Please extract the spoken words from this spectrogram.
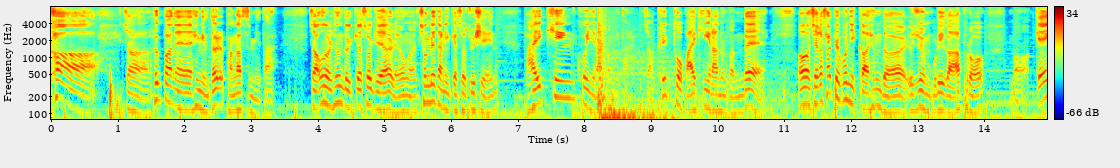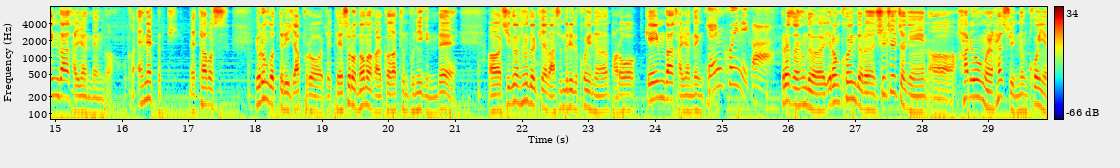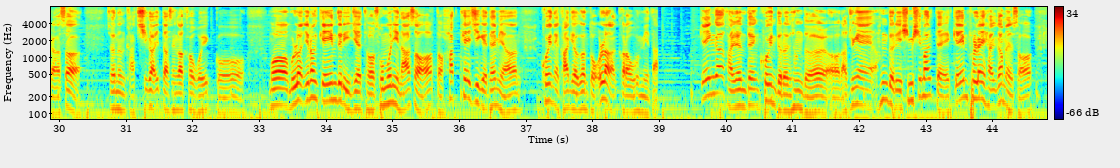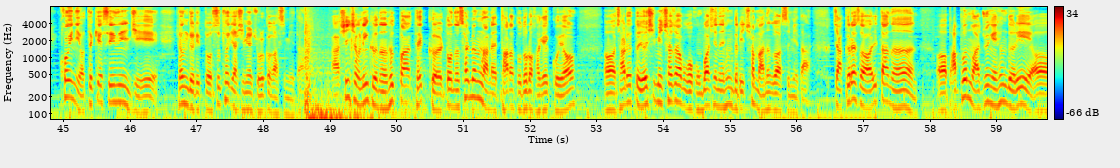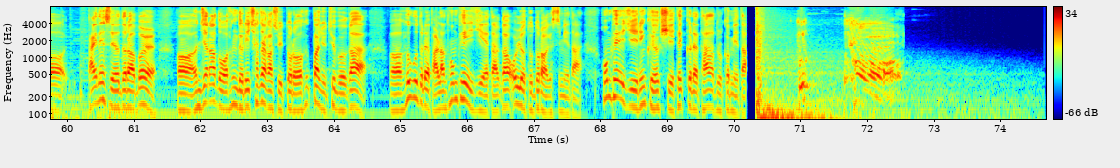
카! 자, 흑반의 행님들 반갑습니다. 자, 오늘 형들께 소개할 내용은 청대장님께서 주신 바이킹 코인이라는 겁니다. 자, 크립토 바이킹이라는 건데, 어, 제가 살펴보니까 형들, 요즘 우리가 앞으로 뭐, 게임과 관련된 거, NFT, 메타버스, 요런 것들이 이제 앞으로 이제 대수로 넘어갈 것 같은 분위기인데, 어, 지금 형들께 말씀드릴 코인은 바로 게임과 관련된 코인. 게임 코인이가 그래서 형들 이런 코인들은 실질적인 어, 활용을 할 수 있는 코인이라서 저는 가치가 있다 생각하고 있고 뭐 물론 이런 게임들이 이제 더 소문이 나서 더 핫해지게 되면 코인의 가격은 또 올라갈 거라고 봅니다. 게임과 관련된 코인들은 형들 어, 나중에 형들이 심심할 때 게임 플레이 해가면서 코인이 어떻게 쓰이는지 형들이 또 스터디 하시면 좋을 것 같습니다. 아, 신청 링크는 흑반 댓글 또는 설명란에 달아두도록 하겠고요. 어, 자료 또 열심히 찾아보고 공부하시는 형들이 참 많은 것 같습니다. 자 그래서 일단은 어, 바쁜 와중에 형들이 어, 바이낸스 에어드랍을 어, 언제라도 형들이 찾아갈 수 있도록 흑반 유튜브가 어, 흑우들의 반란 홈페이지에다가 올려두도록 하겠습니다. 홈페이지 링크 역시 댓글에 달아둘 겁니다.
